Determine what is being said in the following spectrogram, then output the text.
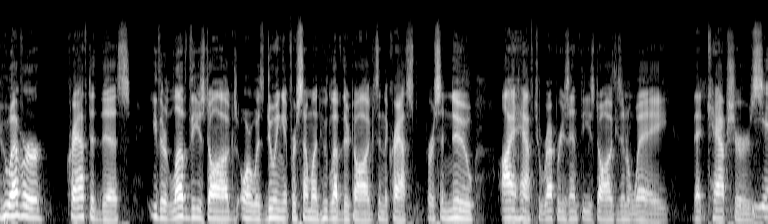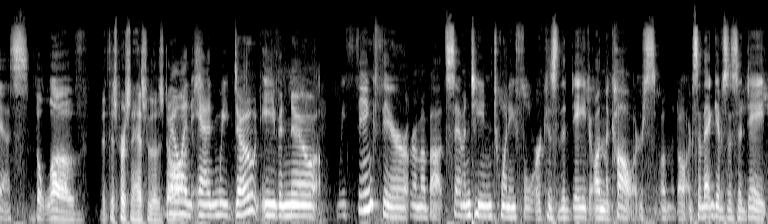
whoever crafted this either loved these dogs or was doing it for someone who loved their dogs, and the crafts person knew I have to represent these dogs in a way that captures Yes. the love that this person has for those dogs. Well, and, and we don't even know. We think they're from about 1724 because the date on the collars on the dog. So that gives us a date.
